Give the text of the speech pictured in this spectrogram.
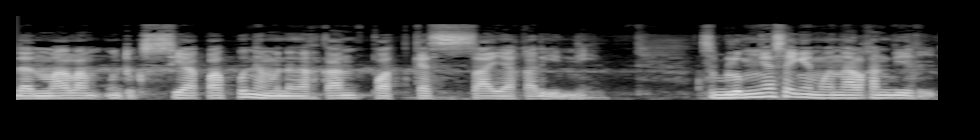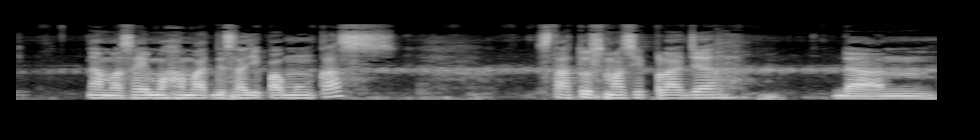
dan malam untuk siapa pun yang mendengarkan podcast saya kali ini. Sebelumnya saya ingin mengenalkan diri. Nama saya Muhammad Desaji Pamungkas, status masih pelajar, dan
